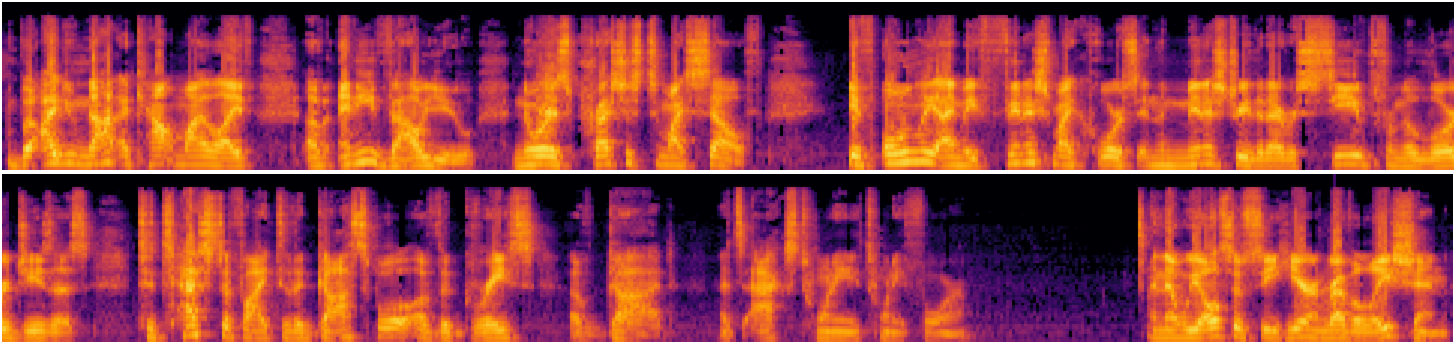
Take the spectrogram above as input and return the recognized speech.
but I do not account my life of any value, nor as precious to myself, if only I may finish my course in the ministry that I received from the Lord Jesus to testify to the gospel of the grace of God. That's Acts 20 24. And then we also see here in Revelation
